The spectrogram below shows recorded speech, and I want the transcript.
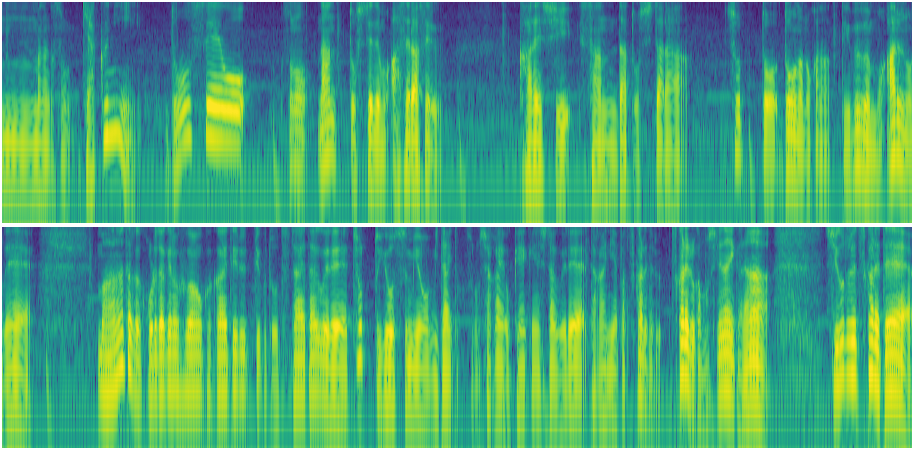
うん、まあなんかその逆に同棲をその何としてでも焦らせる彼氏さんだとしたらちょっとどうなのかなっていう部分もあるので、まあ、あなたがこれだけの不安を抱えているっていうことを伝えた上でちょっと様子見を見たいとその社会を経験した上で互いにやっぱ疲れてる疲れるかもしれないから仕事で疲れて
